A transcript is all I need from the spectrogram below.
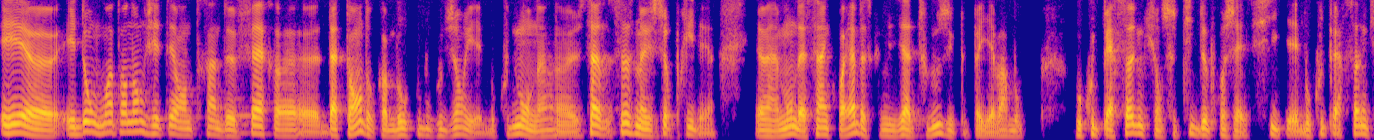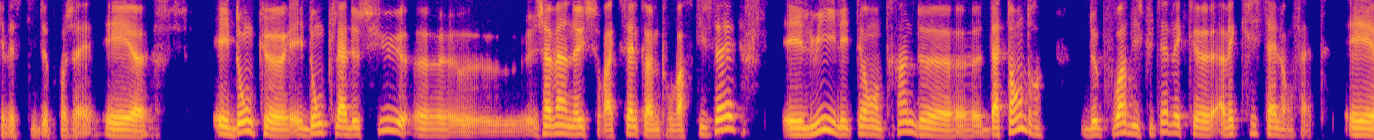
Et, euh, et donc, moi, pendant que j'étais en train de faire, euh, d'attendre, comme beaucoup, beaucoup de gens, il y a beaucoup de monde. Hein, ça, ça, ça m'avait surpris d'ailleurs. Il y avait un monde assez incroyable parce que je me disais à Toulouse, il peut pas y avoir beaucoup de personnes qui ont ce type de projet. Si, il y a beaucoup de personnes qui avaient ce type de projet. Et, euh, donc, euh, et donc là-dessus, euh, j'avais un œil sur Axel quand même pour voir ce qu'il faisait. Et lui, il était en train de d'attendre de pouvoir discuter avec avec Christelle en fait. Et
